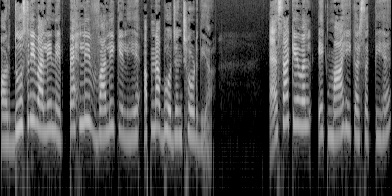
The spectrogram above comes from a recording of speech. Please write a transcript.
और दूसरी वाली ने पहली वाली के लिए अपना भोजन छोड़ दिया। ऐसा केवल एक माँ ही कर सकती है।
